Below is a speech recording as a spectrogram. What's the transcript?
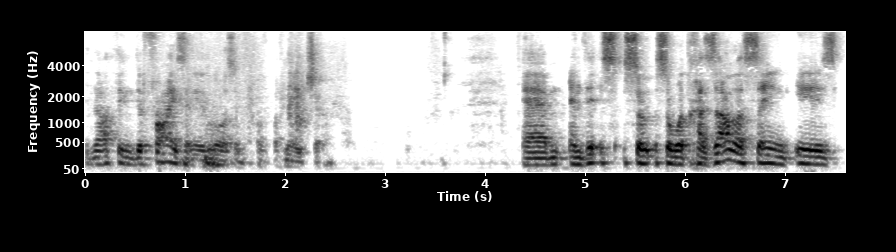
nothing defies any laws of, of, of nature. Um, and this, so, so what Chazal is saying is.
